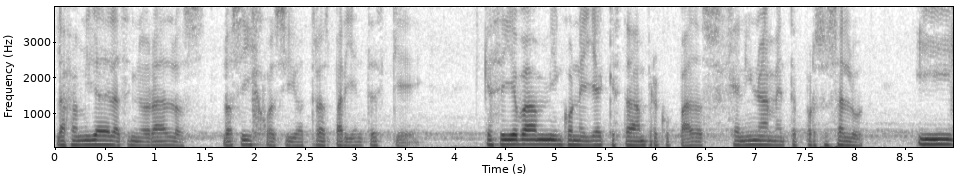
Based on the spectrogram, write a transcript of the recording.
La familia de la señora, los, los hijos y otros parientes que, que se llevaban bien con ella, que estaban preocupados genuinamente por su salud y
